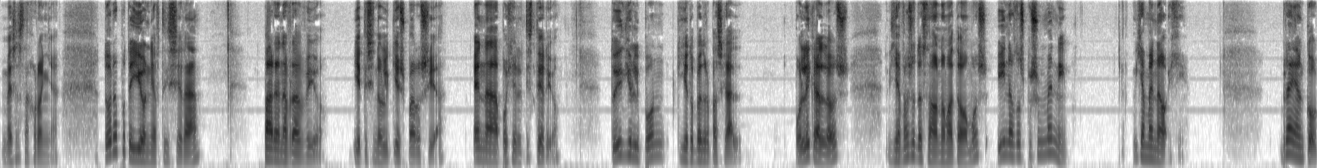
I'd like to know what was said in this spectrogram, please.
μέσα στα χρόνια. Τώρα που τελειώνει αυτή η σειρά, πάρε ένα βραβείο για τη συνολική σου παρουσία. Ένα αποχαιρετιστήριο. Το ίδιο λοιπόν και για τον Πέντρο Πασχάλ. Πολύ καλός, διαβάζοντας τα ονόματα όμως, είναι αυτός που σου μένει. Για μένα όχι. Brian Cox.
